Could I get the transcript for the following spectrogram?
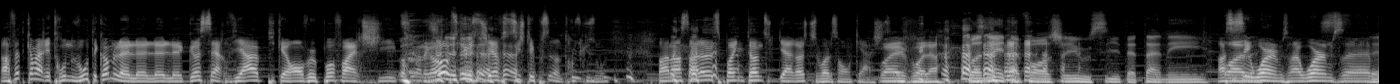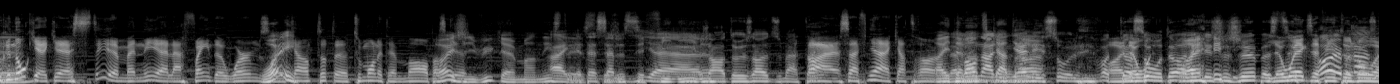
En fait, comme à Rétro Nouveau, t'es comme le, le, le, le gars serviable puis qu'on veut pas faire chier. On est comme, oh, excuse Jeff, si je t'ai poussé dans le trou, excuse-moi. Pendant ce temps-là, tu pognes Tom, tu le garages, tu voles son cash. Ouais, voilà. Bonin était fâché aussi, il était tanné. Ah, ça, Ouais, c'est là. Worms. hein, Worms. euh, Bruno qui a, qui a assisté euh, Mané à la fin de Worms euh, quand tout, euh, tout le monde était mort. Parce ouais, que j'ai vu qu'à un moment donné, Ah, c'était il était c'était juste samedi c'était à fini. là. genre 2h du matin. ah, ça a fini à 4 heures. Ah, il le était monde heures. les, so les vodka soda ouais. avec des jujubes. Le WEG, ça finit toujours.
